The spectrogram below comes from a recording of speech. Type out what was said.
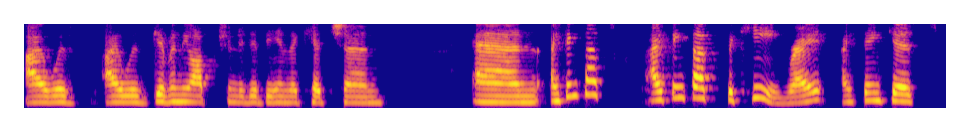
I was i was given the opportunity to be in the kitchen. And i think that's i think that's the key right? I think it's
